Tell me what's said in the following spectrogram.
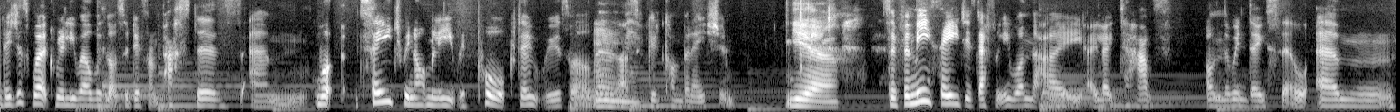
they just work really well with lots of different pastas. Um, well, sage we normally eat with pork, don't we? As well, mm. that's a good combination. Yeah. So for me, sage is definitely one that I, I like to have on the windowsill. Um,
